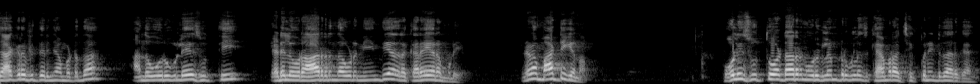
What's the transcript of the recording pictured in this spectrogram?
ஜாகிரபி தெரிஞ்சால் மட்டும்தான் அந்த ஊருக்குள்ளேயே சுற்றி இடையில ஒரு ஆறு இருந்தால் கூட நீந்தி அதில் கரையேற முடியும். இல்லைன்னா மாட்டிக்கணும். போலீஸ் சுற்று வட்டார நூறு கிலோமீட்டருக்குள்ளே கேமரா செக் பண்ணிட்டு தான் இருக்காங்க.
